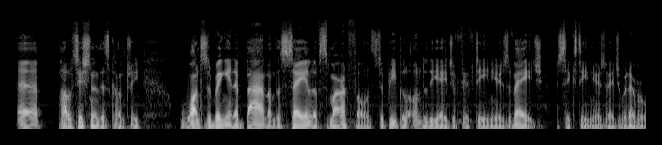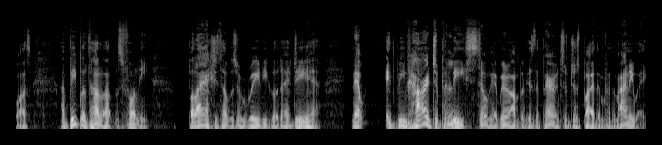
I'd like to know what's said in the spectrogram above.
a politician in this country wanted to bring in a ban on the sale of smartphones to people under the age of 15 years of age, or 16 years of age, whatever it was. And people thought that was funny. But I actually thought it was a really good idea. Now, it'd be hard to police, don't get me wrong, because the parents would just buy them for them anyway.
